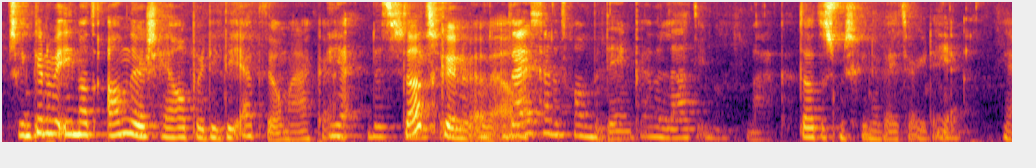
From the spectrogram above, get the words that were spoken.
misschien kunnen we iemand anders helpen die die app wil maken. Ja, dat, is dat kunnen we wel. Wij gaan het gewoon bedenken. We laten iemand het maken. Dat is misschien een beter idee. Ja. ja.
